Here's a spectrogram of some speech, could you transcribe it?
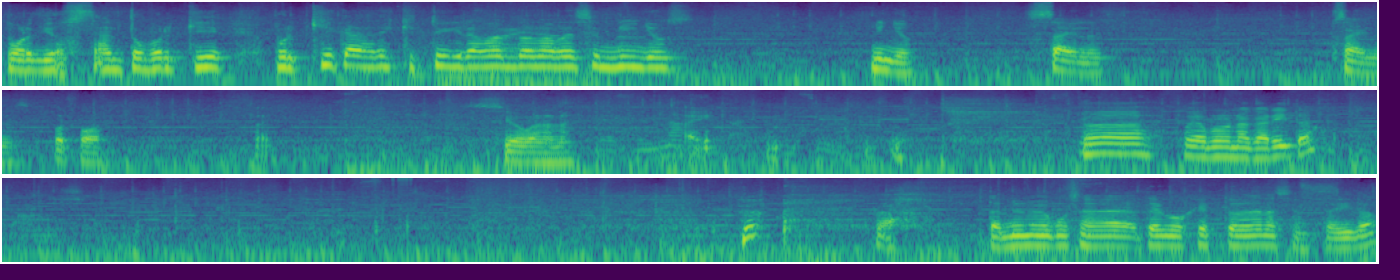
Por Dios santo, ¿por qué? ¿Por qué cada vez que estoy grabando me aparecen niños? Niño. Silence. Silence, por favor. Ahí. Sí, banana. Ahí. Ah, voy a poner una carita. Ah, también me puse, tengo gesto de Ana sentadito.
